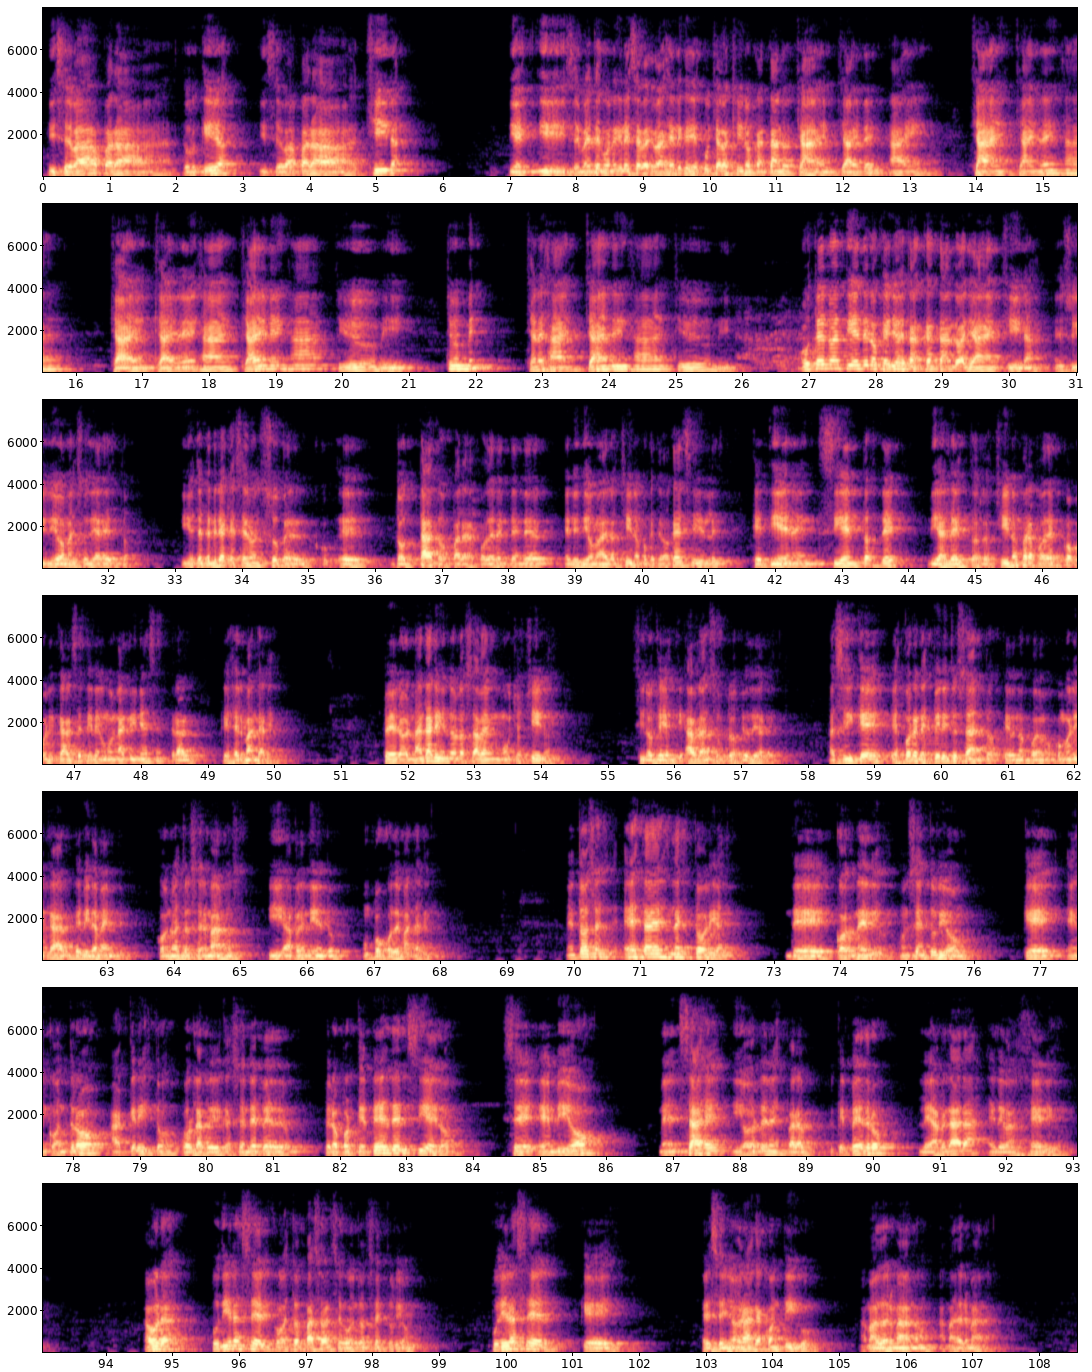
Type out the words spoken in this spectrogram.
Y se va para Turquía y se va para China y, se mete en una iglesia evangélica y escucha a los chinos cantando. Usted no entiende lo que ellos están cantando allá en China, en su idioma, en su dialecto, y usted tendría que ser un súper... Eh, dotado para poder entender el idioma de los chinos, porque tengo que decirles que tienen cientos de dialectos. Los chinos para poder comunicarse tienen una línea central que es el mandarín. Pero el mandarín no lo saben muchos chinos, sino que ellos hablan su propio dialecto. Así que es por el Espíritu Santo que nos podemos comunicar debidamente con nuestros hermanos y aprendiendo un poco de mandarín. Entonces, esta es la historia de Cornelio, un centurión que encontró a Cristo por la predicación de Pedro, pero porque desde el cielo se envió mensajes y órdenes para que Pedro le hablara el Evangelio. Ahora, pudiera ser, con esto paso al segundo centurión, pudiera ser que el Señor haga contigo, amado hermano, amada hermana,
